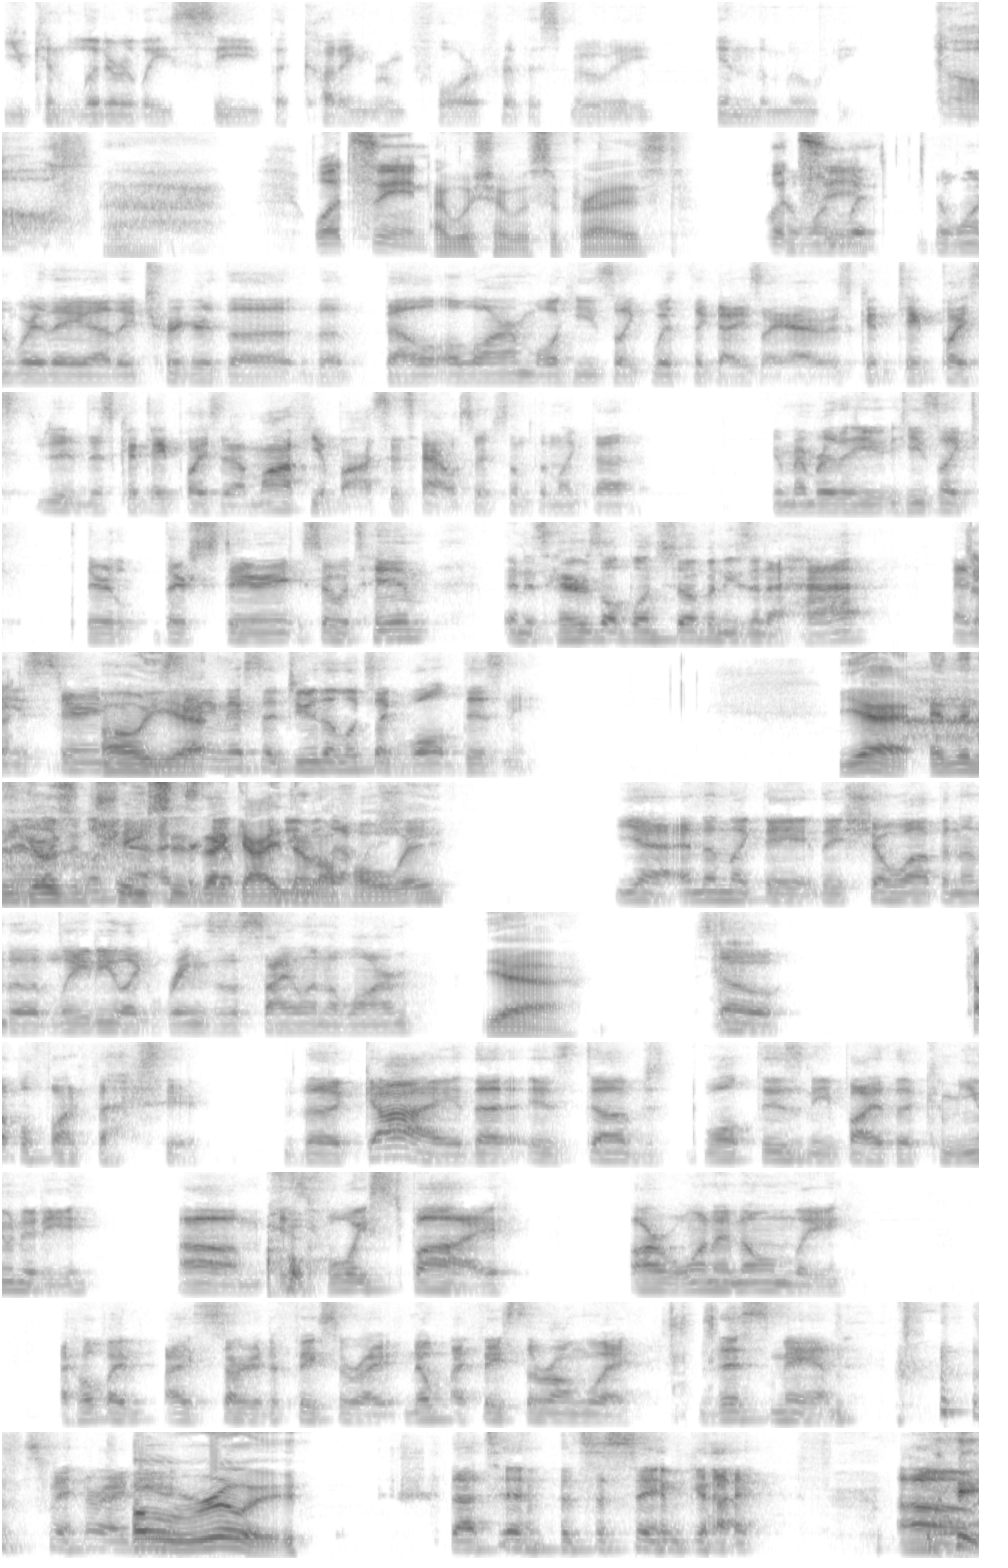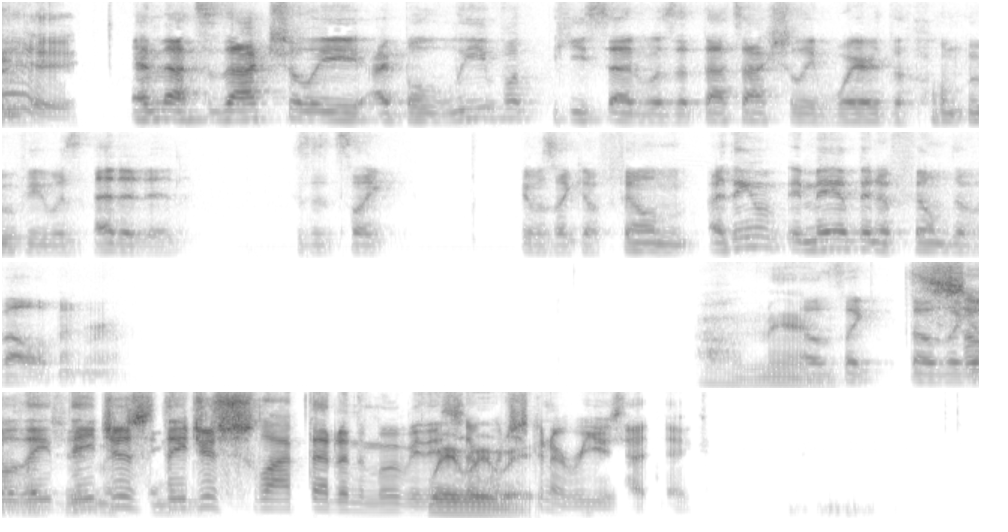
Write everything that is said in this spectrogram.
you can literally see the cutting room floor for this movie in the movie? Oh, Ah, what scene? I wish I was surprised. What the one scene? with the one where they uh, they trigger the the bell alarm while he's like with the guy. He's like, "Ah, this could take place. This could take place at a mafia boss's house or something like that." You remember that he, he's like they're they're staring. So it's him and his hair's all bunched up and he's in a hat and he's staring. Oh, he's yeah. standing next to a dude that looks like Walt Disney. Yeah, and then he They're, goes like, and looking at- chases that guy down a hallway. machine. Yeah, and then like they they show up and then the lady like rings the silent alarm. Yeah. So, couple fun facts here. The guy that is dubbed Walt Disney by the community um, is Oh. voiced by our one and only. I hope I, I started to face the right. Nope, I faced the wrong way. This man. this man right Oh, here. Oh, really? That's him. It's the same guy. Um, Wait. Hey, and that's actually, I believe what he said was that that's actually where the whole movie was edited, because it's like, it was like a film. I think it may have been a film development room. Oh man. That was like that was like. so they, they legit just they just slapped that in the movie. They Wait, said wait, we're just gonna reuse that take.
